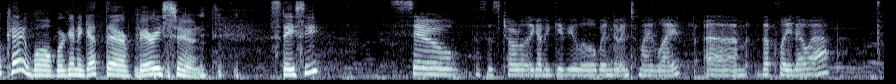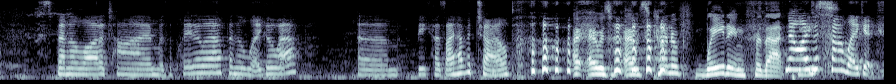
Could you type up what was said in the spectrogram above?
Okay, well, we're going to get there very soon. Stacey? So this is totally going to give you a little window into my life. Um, the Play-Doh app. Spent a lot of time with the Play-Doh app and the Lego app um, because I have a child. I, I was I was kind of waiting for that. No, I just kind of like it.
